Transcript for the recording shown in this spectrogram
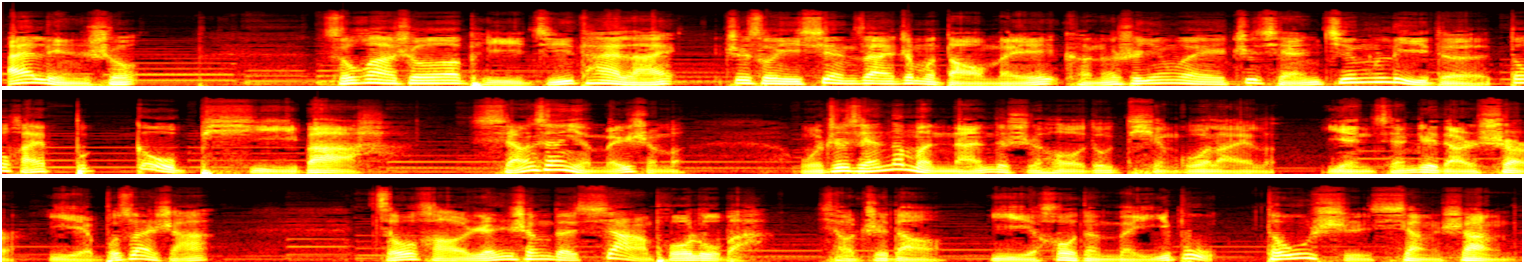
艾琳说：“俗话说‘否极泰来’，之所以现在这么倒霉，可能是因为之前经历的都还不够痞吧。想想也没什么，我之前那么难的时候都挺过来了，眼前这点事儿也不算啥。走好人生的下坡路吧。”要知道，以后的每一步都是向上的。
